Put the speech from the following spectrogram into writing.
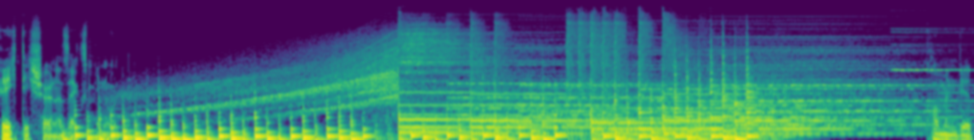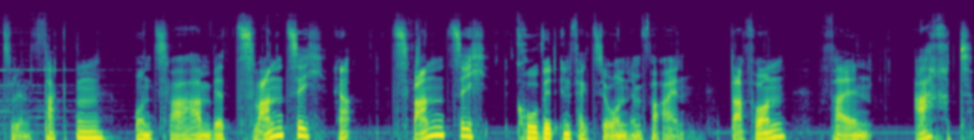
richtig schöne sechs Minuten. Zu den Fakten. Und zwar haben wir 20, ja, 20 Covid-Infektionen im Verein. Davon fallen acht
